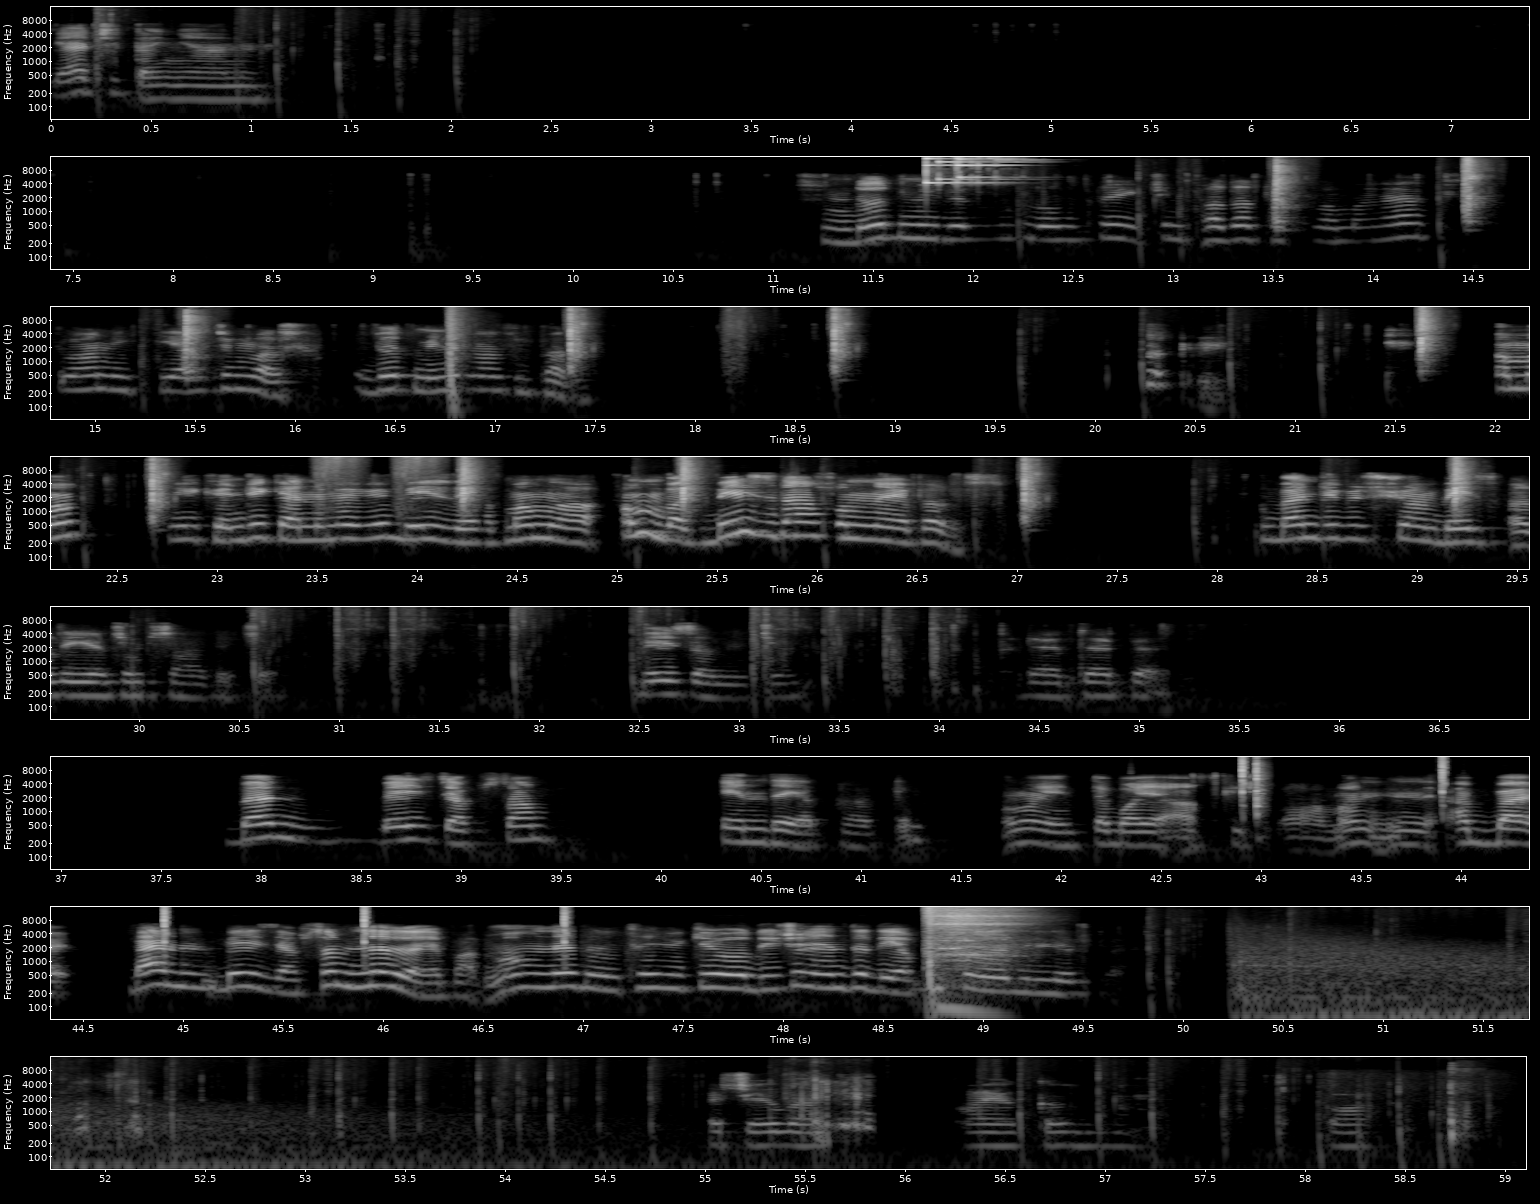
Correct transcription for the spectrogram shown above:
Gerçekten yani. Şimdi 4 milyonumuz olduğu için para toplamaya şu an ihtiyacım var. 4 milyon nasıl para? Ama ilk önce kendime bir base de yapmam lazım. Ama bak base daha sonra yaparız. Bence biz şu an base arayacağım sadece. Base arayacağım. RTP. Ben base yapsam End'e yapardım. Ama End'de bayağı az kişi var ama ben, base yapsam ne de yapardım ama ne de ki olduğu için End'de de yapmış olabilirdim. Açığı ben ayakkabım var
